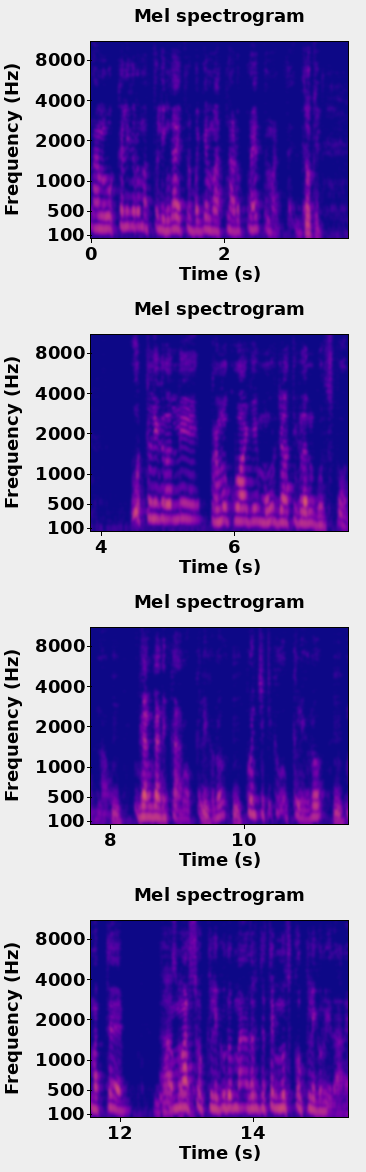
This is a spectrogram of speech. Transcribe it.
ನಾನು ಒಕ್ಕಲಿಗರು ಮತ್ತು ಲಿಂಗಾಯತರ ಬಗ್ಗೆ ಮಾತನಾಡೋ ಪ್ರಯತ್ನ ಮಾಡ್ತಾ ಇದ್ದೆ. ಓಕೆ. ಒಕ್ಕಲಿಗರಲ್ಲಿ ಪ್ರಮುಖವಾಗಿ ಮೂರು ಜಾತಿಗಳನ್ನು ಗುರುತಿಸ್ಬೋದು ನಾವು. ಗಂಗಡಿಕಾರ ಒಕ್ಕಲಿಗರು ಕುಂಚಿಟಿಕ ಒಕ್ಕಲಿಗರು ಮತ್ತೆ ಮಾರ್ಸ್ ಒಕ್ಕಲಿಗರು ಅದರ ಜೊತೆಗೆ ಮುಸ್ಕ್ ಒಕ್ಕಲಿಗರು ಇದ್ದಾರೆ.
